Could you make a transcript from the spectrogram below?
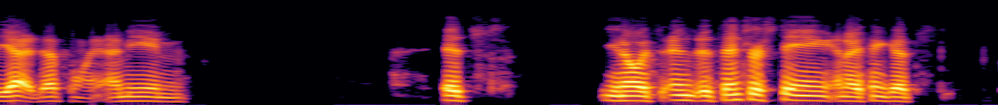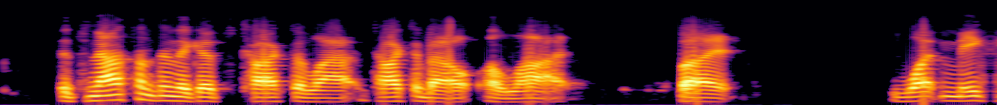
yeah, definitely. I mean, it's you know it's it's interesting, and I think it's it's not something that gets talked a lot talked about a lot, but what makes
